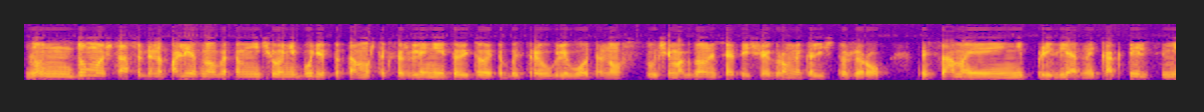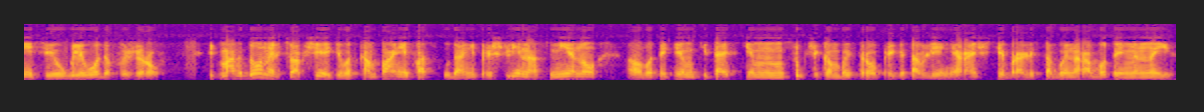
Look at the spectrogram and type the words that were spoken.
Ну, думаю, что особенно полезного в этом ничего не будет, потому что, к сожалению, и то, и то это быстрые углеводы. Но в случае Макдональдса это еще огромное количество жиров. То есть самый неприглядный коктейль смеси углеводов и жиров. Ведь Макдональдс, вообще эти вот компании фастфуда, они пришли на смену э, вот этим китайским супчикам быстрого приготовления. Раньше все брали с собой на работу именно их.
